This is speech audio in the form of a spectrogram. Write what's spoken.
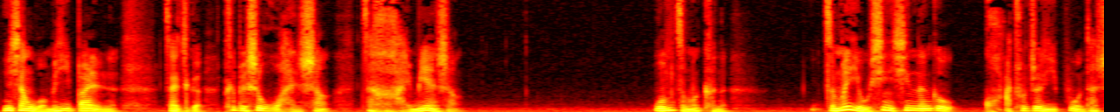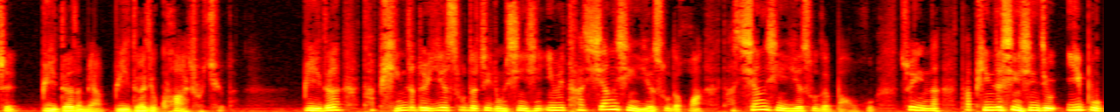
你想，我们一般人，在这个特别是晚上在海面上，我们怎么可能，怎么有信心能够跨出这一步？但是彼得怎么样？彼得就跨出去了。彼得他凭着对耶稣的这种信心，因为他相信耶稣的话，他相信耶稣的保护，所以呢，他凭着信心就一步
